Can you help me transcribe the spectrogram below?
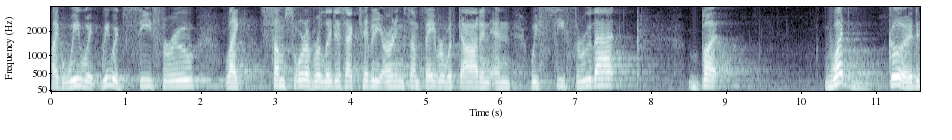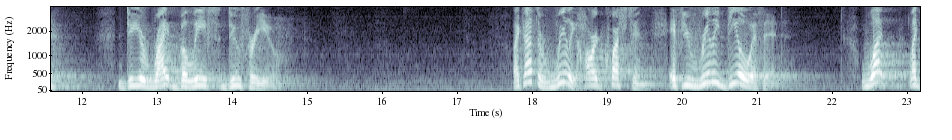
like, we would, we would see through, like, some sort of religious activity, earning some favor with God, and, and we see through that. But what good do your right beliefs do for you? Like, that's a really hard question if you really deal with it. What, like,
